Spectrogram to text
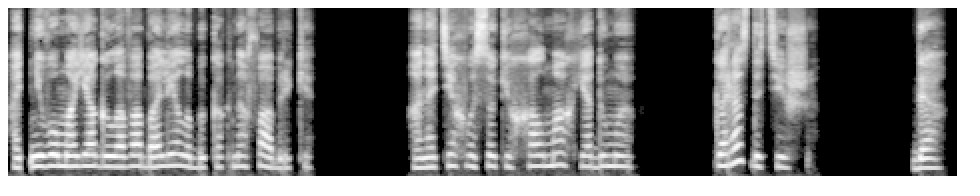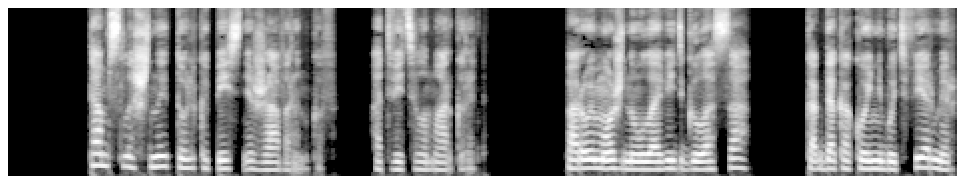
От него моя голова болела бы, как на фабрике. А на тех высоких холмах, я думаю, гораздо тише. Да, там слышны только песни жаворонков, ответила Маргарет. Порой можно уловить голоса, когда какой-нибудь фермер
